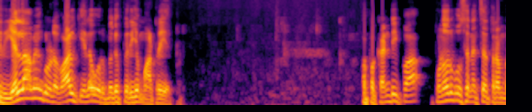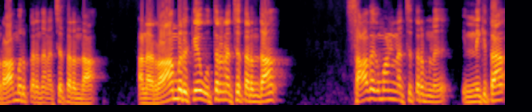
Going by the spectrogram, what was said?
இது எல்லாமே உங்களோட வாழ்க்கையில் ஒரு மிகப்பெரிய மாற்றம் ஏற்படும். அப்போ கண்டிப்பாக புனர்பூச நட்சத்திரம் ராமர் பிறந்த நட்சத்திரம் தான். ஆனால் ராமருக்கே உத்தர நட்சத்திரம் தான். சாதகமான நட்சத்திரம்னு இன்னைக்கு தான்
